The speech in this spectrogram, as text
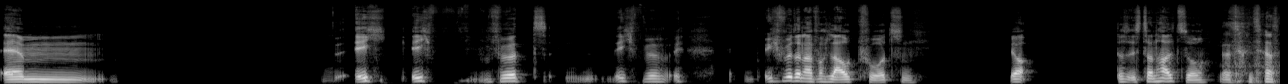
Ähm, ich ich würde ich würde ich würde dann einfach laut furzen. Ja, das ist dann halt so. Das, das,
